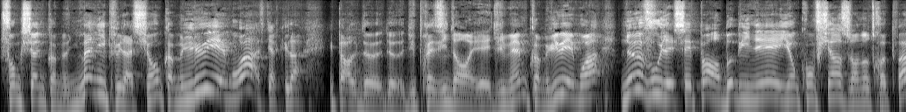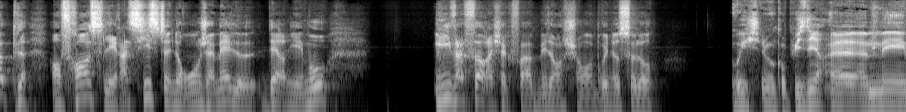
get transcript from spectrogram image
fonctionne comme une manipulation, comme lui et moi. C'est-à-dire que là, il parle de, du président et de lui-même, comme lui et moi. Ne vous laissez pas embobiner. Ayons confiance dans notre peuple. En France, les racistes n'auront jamais le dernier mot. Il y va fort à chaque fois, Mélenchon, Bruno Solo. Oui, c'est le moins qu'on puisse dire. Euh, mais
